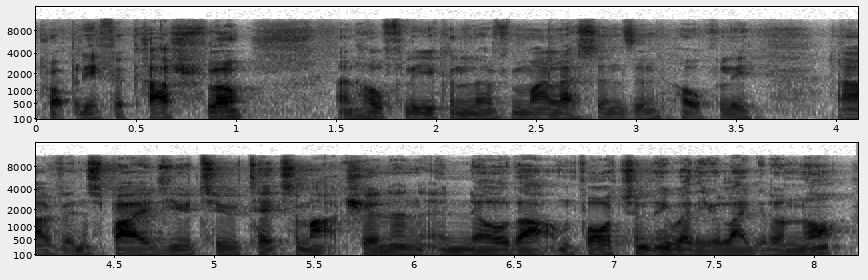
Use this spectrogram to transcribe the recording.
property for cash flow and hopefully you can learn from my lessons and hopefully I've inspired you to take some action and, and know that unfortunately whether you like it or not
